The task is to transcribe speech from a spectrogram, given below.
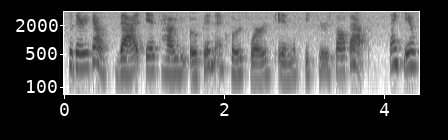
So there you go. That is how you open and close words in the Speak for Yourself app. Thank you.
